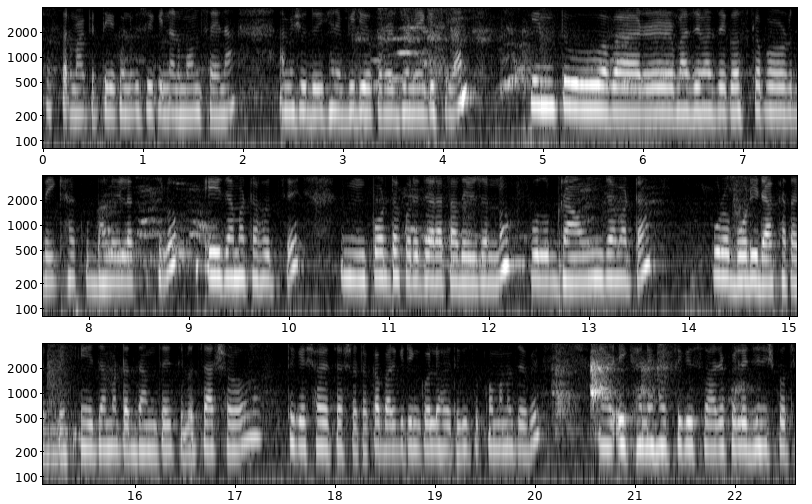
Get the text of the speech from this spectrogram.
সস্তার মার্কেট থেকে কোনো কিছু কেনার মন চায় না। আমি শুধু এখানে ভিডিও করার জন্যই গেছিলাম। কিন্তু আবার মাঝে মাঝে গস কাপড় দেখা খুব ভালোই লাগতেছিলো। এই জামাটা হচ্ছে পর্দা করে যারা তাদের জন্য, ফুল গ্রাউন্ড জামাটা। পুরো বডি রাখা থাকবে। এই জামাটার দাম চাইছিল চারশো থেকে সাড়ে চারশো টাকা। বার্গেটিং করলে হয়তো কিছু কমানো যাবে। আর এখানে হচ্ছে কিছু আরএফএলের জিনিসপত্র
